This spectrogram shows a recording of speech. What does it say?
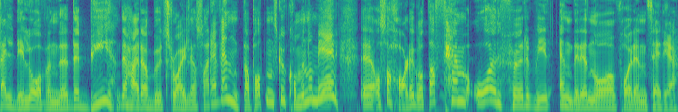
veldig lovende debut, det her av Boots Riley. Og så har jeg venta på at den skulle komme noe mer. Eh, og så har det gått av fem år før vi endelig nå får en serie.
